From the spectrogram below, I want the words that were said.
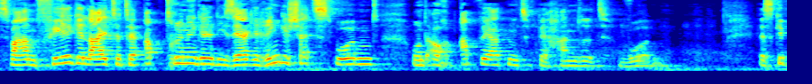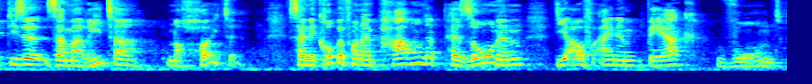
Es waren fehlgeleitete Abtrünnige, die sehr gering geschätzt wurden und auch abwertend behandelt wurden. Es gibt diese Samariter noch heute. Es ist eine Gruppe von ein paar hundert Personen, die auf einem Berg wohnt.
